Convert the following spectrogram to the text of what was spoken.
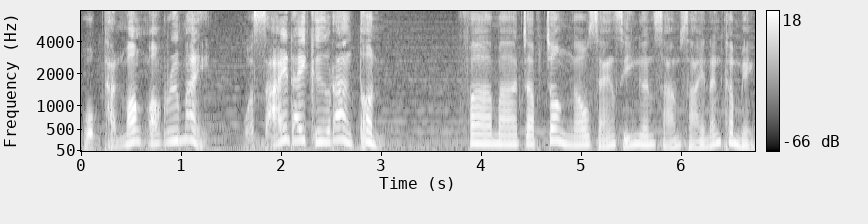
พวกท่านมองออกหรือไม่ว่าสายใดคือร่างต้นฟ้ามาจับจ้องเงาแสงสีเงินสามสายนั้นเขม็ง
